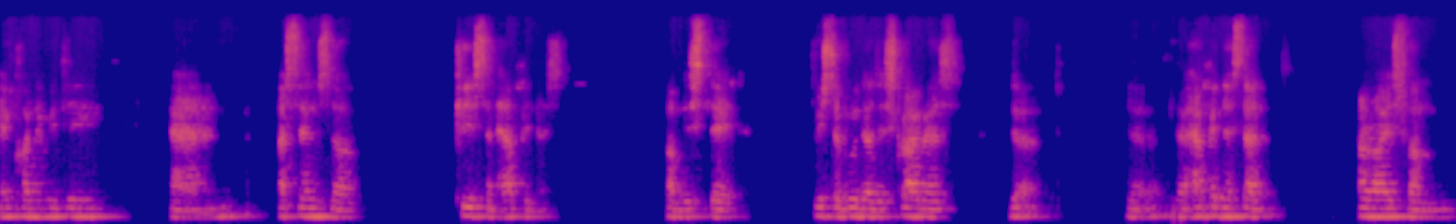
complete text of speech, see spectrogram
equanimity and a sense of peace and happiness from this state which the buddha described as the the, the happiness that arises from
